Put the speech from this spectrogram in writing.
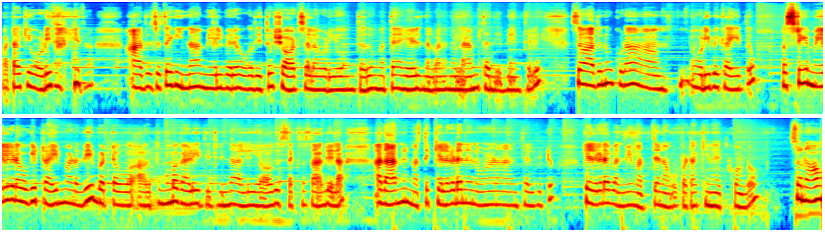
ಪಟಾಕಿ ಹೊಡಿತಾನೆ ಇದ್ದ. ಅದ್ರ ಜೊತೆಗೆ ಇನ್ನೂ ಮೇಲೆ ಬೇರೆ ಹೋಗೋದಿತ್ತು ಶಾರ್ಟ್ಸ್ ಎಲ್ಲ ಹೊಡೆಯೋ ಅಂಥದ್ದು. ಮತ್ತು ಹೇಳಿದ್ನಲ್ವ, ನಾನು ಲ್ಯಾಂಪ್ ತಂದಿದ್ವಿ ಅಂತೇಳಿ. ಸೊ ಅದನ್ನು ಕೂಡ ಹೊಡಿಬೇಕಾಗಿತ್ತು. ಫಸ್ಟಿಗೆ ಮೇಲ್ಗಡೆ ಹೋಗಿ ಟ್ರೈ ಮಾಡಿದ್ವಿ ಬಟ್ ತುಂಬ ಗಾಳಿ ಇದ್ದಿದ್ದರಿಂದ ಅಲ್ಲಿ ಯಾವುದು ಸಕ್ಸಸ್ ಆಗಲಿಲ್ಲ. ಅದಾದಮೇಲೆ ಮತ್ತೆ ಕೆಳಗಡೆನೇ ನೋಡೋಣ ಅಂತ ಹೇಳ್ಬಿಟ್ಟು ಕೆಳಗಡೆ ಬಂದ್ವಿ, ಮತ್ತೆ ನಾವು ಪಟಾಕಿನ ಎತ್ಕೊಂಡು. ಸೊ ನಾವು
